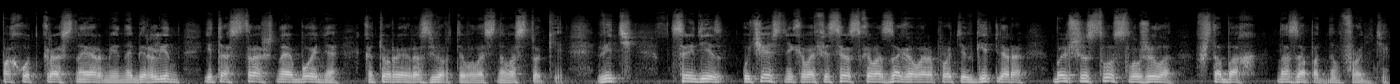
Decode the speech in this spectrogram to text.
поход Красной Армии на Берлин и та страшная бойня, которая развертывалась на Востоке. Ведь Среди участников офицерского заговора против Гитлера большинство служило в штабах на Западном фронте.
